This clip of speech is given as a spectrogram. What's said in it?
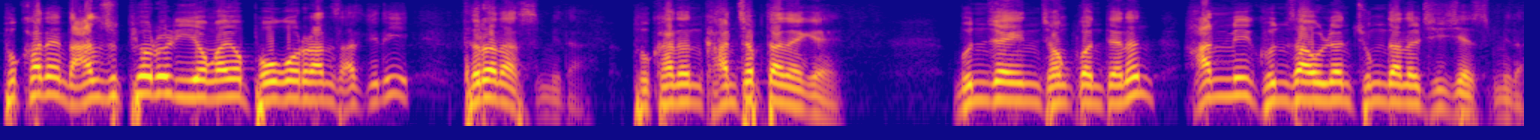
북한의 난수표를 이용하여 보고를 한 사실이 드러났습니다. 북한은 간첩단에게 문재인 정권 때는 한미 군사훈련 중단을 지시했습니다.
